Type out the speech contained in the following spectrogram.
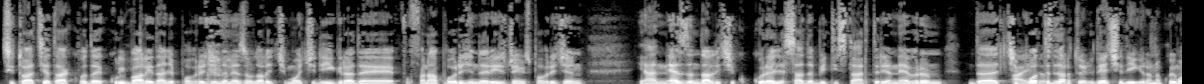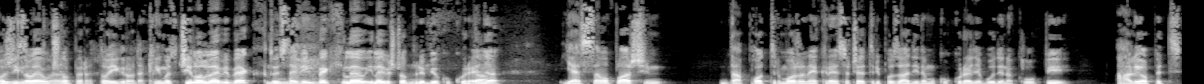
Situacija je takva da je Kulibali dalje povređen, da ne znam da li će moći da igra, da je Fofana povređen, da je Reece James povređen. Ja ne znam da li će Kukurelja sada biti starter, ja ne verujem da će A i da da, startuje gde će da igra, na kojoj može igra levog to je- štopera, to je igrao. Dakle, ima Chilo levi back, to je taj wing back i, lev, i levi štoper je bio Kukurelja. Da. Ja se samo plašim da Potter možda ne krene sa četiri pozadi da mu Kukurelja bude na klupi, ali opet,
